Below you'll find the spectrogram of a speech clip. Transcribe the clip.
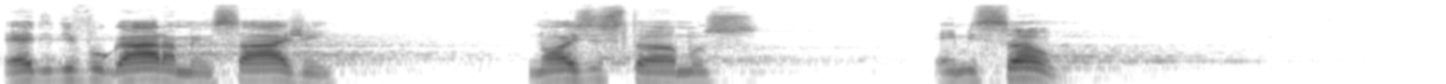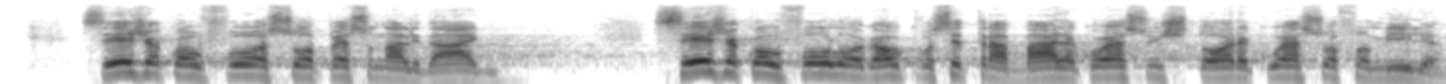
é de divulgar a mensagem. Nós estamos em missão. Seja qual for a sua personalidade, seja qual for o local que você trabalha, qual é a sua história, qual é a sua família.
